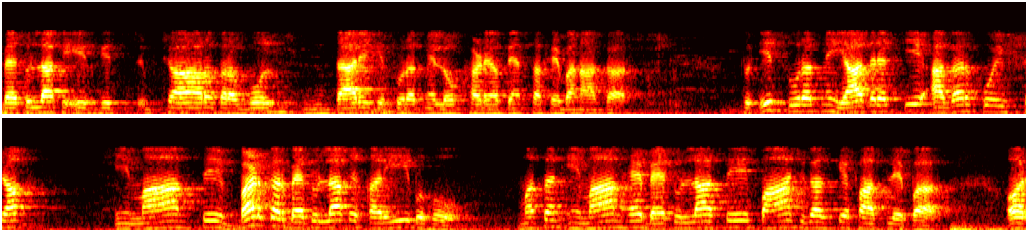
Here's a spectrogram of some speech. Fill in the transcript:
بیت اللہ کے ارد گرد چاروں طرف گول دائرے کی صورت میں لوگ کھڑے ہوتے ہیں صفے بنا کر۔ تو اس صورت میں یاد رکھیے، اگر کوئی شخص امام سے بڑھ کر بیت اللہ کے قریب ہو مثلا امام ہے بیت اللہ سے پانچ گز کے فاصلے پر اور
